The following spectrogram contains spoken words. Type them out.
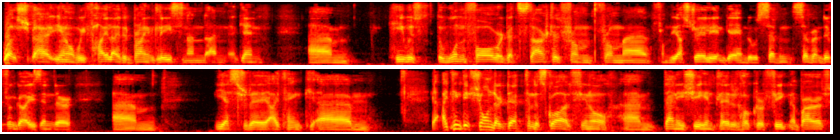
Well, uh, you know, we've highlighted Brian Gleeson, and and again, um, he was the one forward that started from from uh, from the Australian game. There was seven seven different guys in there um, yesterday. I think. Um, I think they've shown their depth in the squad. You know, um, Danny Sheahan played at hooker, Fiachna Barrett.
